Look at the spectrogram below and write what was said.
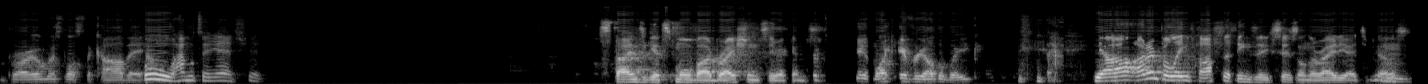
Bro, I almost lost the car there. Oh, Hamilton, yeah, shit. Starting to get small vibrations, he reckons. Yeah, like every other week. Yeah, I I don't believe half the things he says on the radio, to be Hmm. honest.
